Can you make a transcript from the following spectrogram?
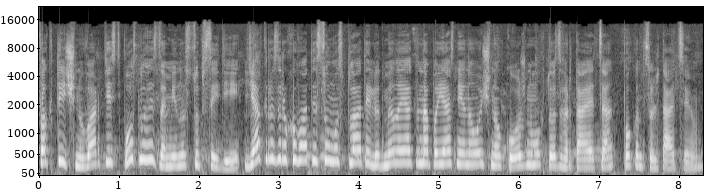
фактичну вартість послуги за мінус субсидії. Як розрахувати суму сплати, Людмила Яківна пояснює наочно кожному, хто звертається по консультацію.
